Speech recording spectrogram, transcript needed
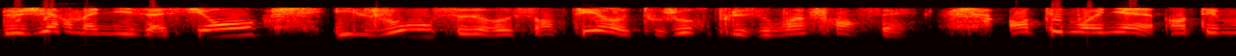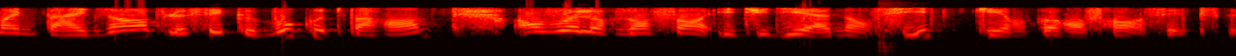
de germanisation, ils vont se ressentir toujours plus ou moins français. En témoigne, en témoigne par exemple le fait que beaucoup de parents envoient leurs enfants étudier à Nancy, qui est encore en France, puisque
